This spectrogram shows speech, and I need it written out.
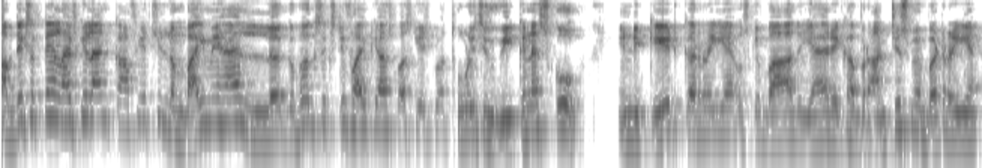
अब देख सकते हैं लाइफ की लाइन काफ़ी अच्छी लंबाई में है, लगभग 65 के आसपास की के बाद थोड़ी सी वीकनेस को इंडिकेट कर रही है। उसके बाद यह रेखा ब्रांचेस में बट रही है।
